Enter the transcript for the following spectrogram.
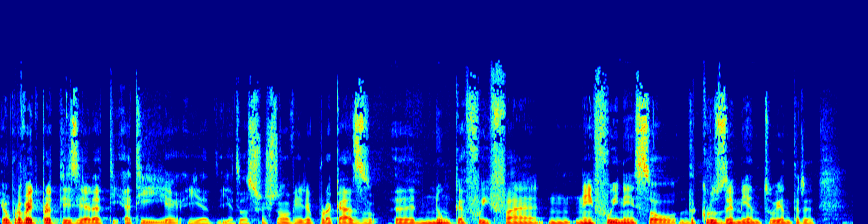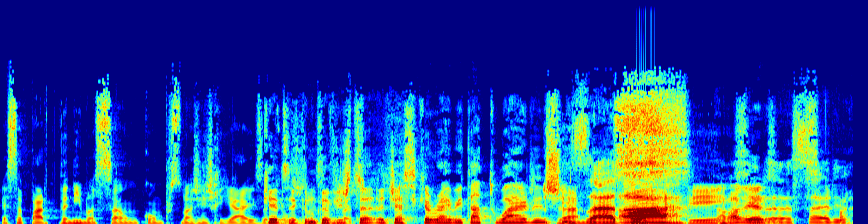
eu aproveito para te dizer a ti, a ti e, a, e, a, todos que estão a ouvir, eu, por acaso uh, nunca fui fã, nem fui nem sou, de cruzamento entre essa parte de animação com personagens reais. Quer dizer que nunca viste a Jessica Rabbit a atuar? Já. Exato. Ah, sim. Estava a ver. Sim, sério.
